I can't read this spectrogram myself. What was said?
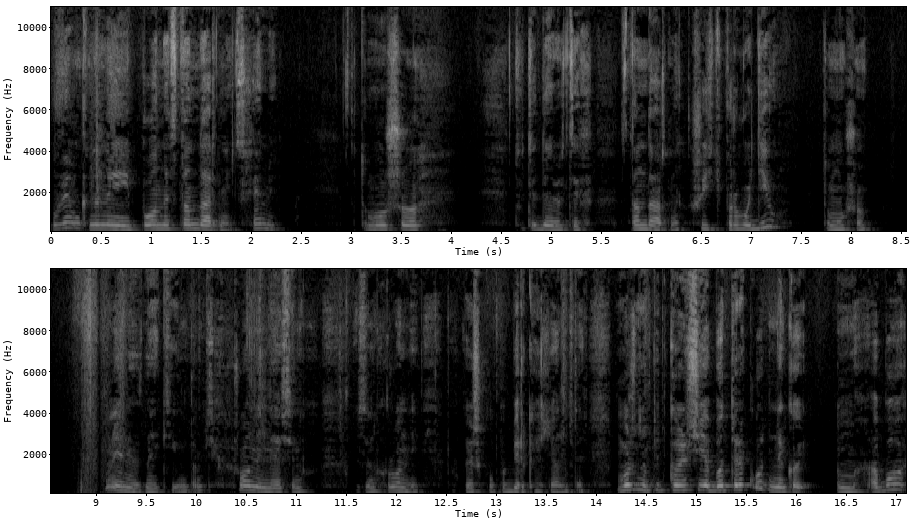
увімкнений по нестандартній схемі. Тому що тут іде цих стандартних 6 проводів, тому що, ну я не знаю, який він там синхронний, не асинх- асинхронний, в кишку побірки глянути. Можна підключити або трикутником, або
